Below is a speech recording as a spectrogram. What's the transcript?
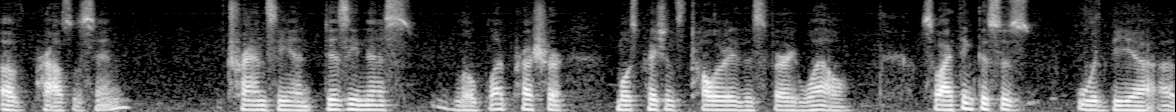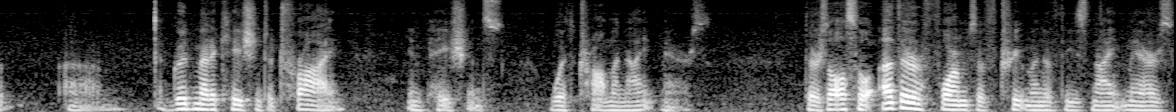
of prazosin, transient dizziness, low blood pressure. Most patients tolerate this very well. So I think this is, would be a, a, um, a good medication to try in patients with trauma nightmares. There's also other forms of treatment of these nightmares,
